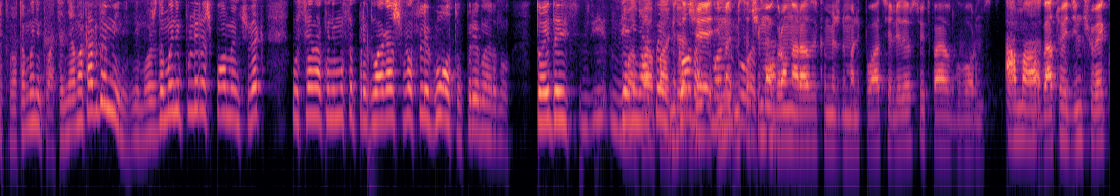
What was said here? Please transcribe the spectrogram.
е, твоята манипулация няма как да мине. Не можеш да манипулираш по-умен човек, освен ако не му се предлагаш в леглото, примерно. Той да из, вземе някаква Мисля, изгода. че, от има, мисля, че има огромна разлика между манипулация и лидерство и това е отговорност. Ама Когато един човек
